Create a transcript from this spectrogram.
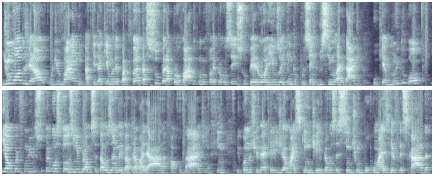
De um modo geral, o Divine aqui da Queima de Parfum tá super aprovado, como eu falei para vocês, superou aí os 80% de similaridade o que é muito bom e é um perfume super gostosinho para você estar tá usando aí para trabalhar, na faculdade, enfim, e quando tiver aquele dia mais quente aí para você se sentir um pouco mais refrescada,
